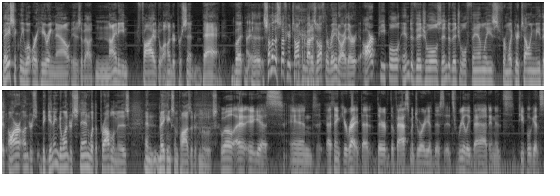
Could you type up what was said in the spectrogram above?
basically what we're hearing now is about 95 to 100 percent bad. But uh, some of the stuff you're talking about is off the radar. There are people, individuals, individual families, from what you're telling me, that are under, beginning to understand what the problem is and making some positive moves. Well, I, yes, and I think you're right that the vast majority of this it's really bad, and it's people get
